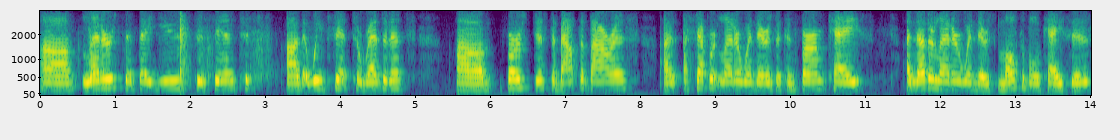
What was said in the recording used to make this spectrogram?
um, letters that they use to send to, uh, that we've sent to residents, um, first just about the virus, a, a separate letter when there's a confirmed case, another letter when there's multiple cases,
